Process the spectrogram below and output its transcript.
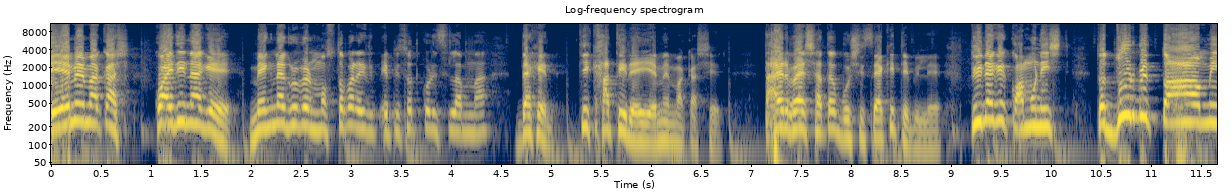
এই এম এম আকাশ কয়দিন আগে মেঘনা গ্রুপের মোস্তফার এপিসোড করেছিলাম না? দেখেন কি খাতির এই এম এম আকাশের। তায়ের ভাইয়ের সাথেও বসিস একই টেবিলে তুই নাকি কমিউনিস্ট? তো দুর্বৃত্ত আমি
